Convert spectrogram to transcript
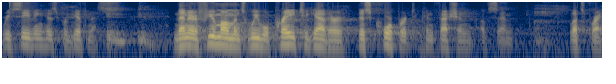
receiving His forgiveness. And then in a few moments, we will pray together this corporate confession of sin. Let's pray.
